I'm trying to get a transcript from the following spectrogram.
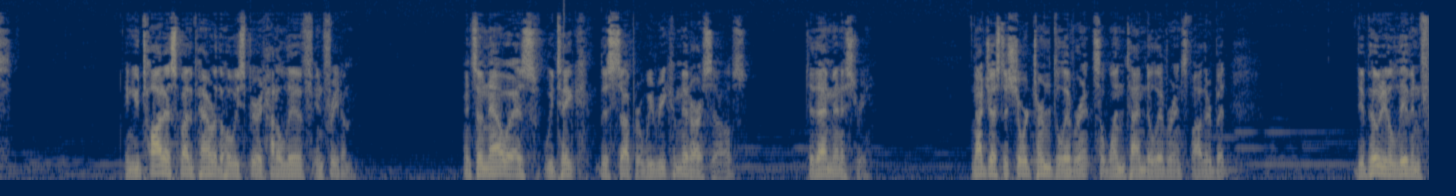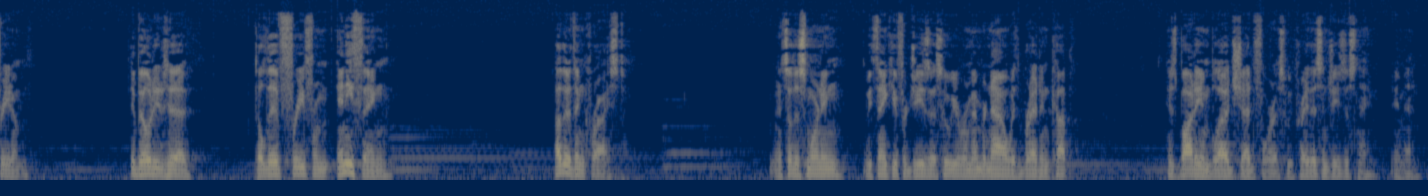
And you taught us by the power of the Holy Spirit how to live in freedom. And so now, as we take this supper, we recommit ourselves to that ministry. Not just a short term deliverance, a one time deliverance, Father, but the ability to live in freedom, the ability to, to live free from anything other than Christ. And so this morning, we thank you for Jesus, who we remember now with bread and cup his body and blood shed for us. We pray this in Jesus' name. Amen.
